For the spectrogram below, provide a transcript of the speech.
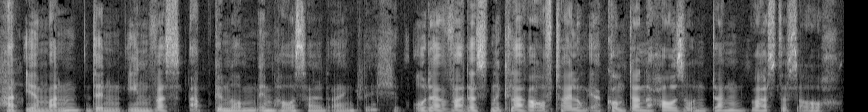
Hat Ihr Mann denn Ihnen was abgenommen im Haushalt eigentlich? Oder war das eine klare Aufteilung, er kommt dann nach Hause und dann war es das auch?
